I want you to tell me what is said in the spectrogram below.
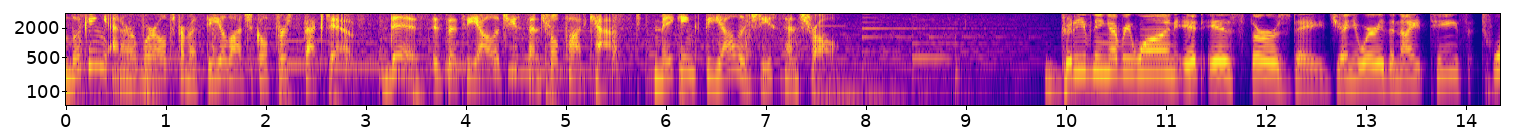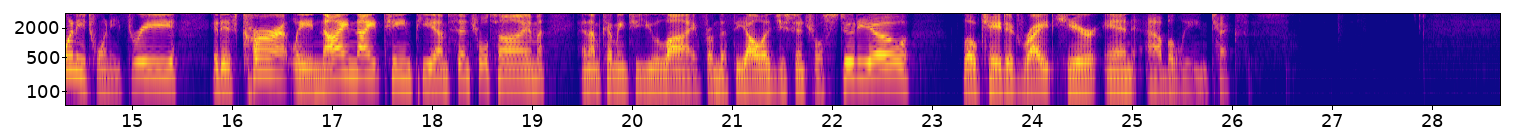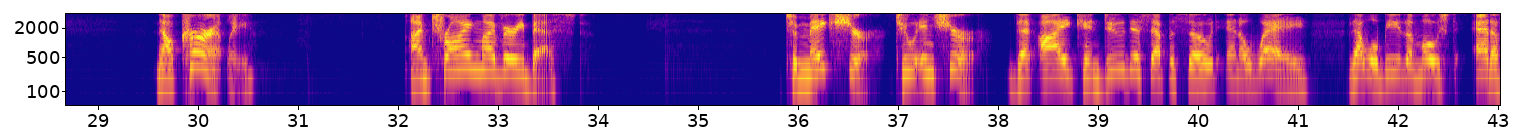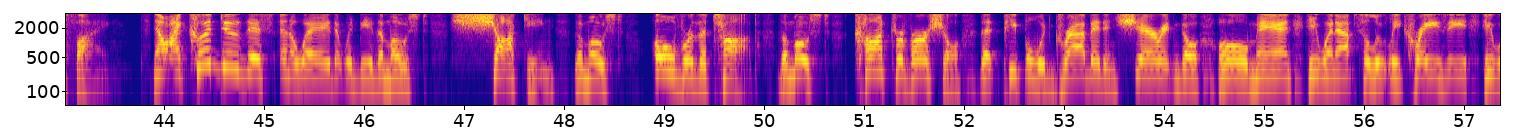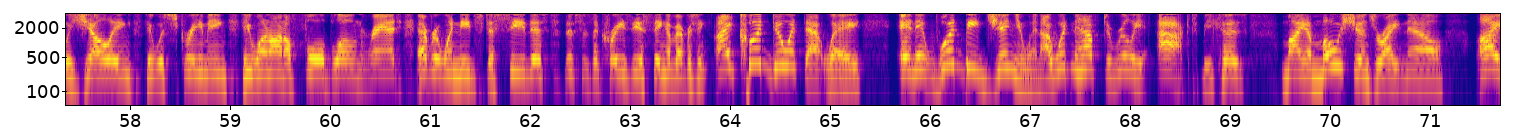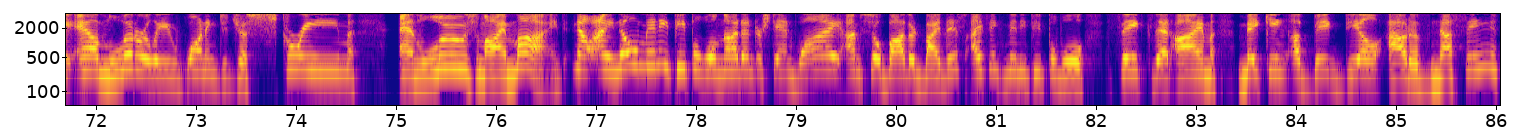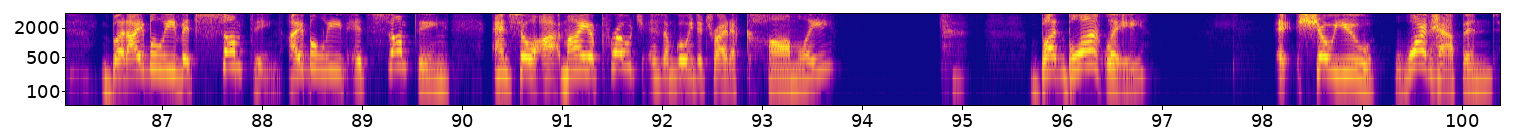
looking at our world from a theological perspective. This is the Theology Central Podcast, making theology central. Good evening, everyone. It is Thursday, January the 19th, 2023. It is currently 9:19 p.m. Central Time, and I'm coming to you live from the Theology Central studio located right here in Abilene, Texas. Now, currently, I'm trying my very best to make sure, to ensure that I can do this episode in a way that will be the most edifying. Now, I could do this in a way that would be the most shocking, the most over the top, the most controversial that people would grab it and share it and go, Oh man, he went absolutely crazy. He was yelling. He was screaming. He went on a full blown rant. Everyone needs to see this. This is the craziest thing I've ever seen. I could do it that way and it would be genuine. I wouldn't have to really act because my emotions right now, I am literally wanting to just scream and lose my mind. Now, I know many people will not understand why I'm so bothered by this. I think many people will think that I'm making a big deal out of nothing, but I believe it's something. I believe it's something. And so I, my approach is I'm going to try to calmly, but bluntly eh, show you what happened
